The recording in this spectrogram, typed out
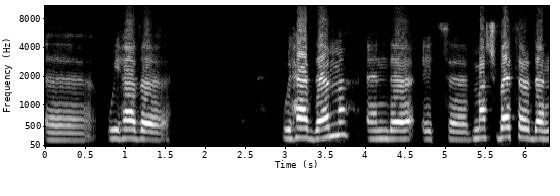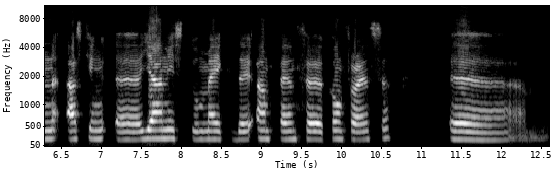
Uh, we have uh, we have them, and uh, it's uh, much better than asking uh, Yanis to make the AMPENF conference um,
